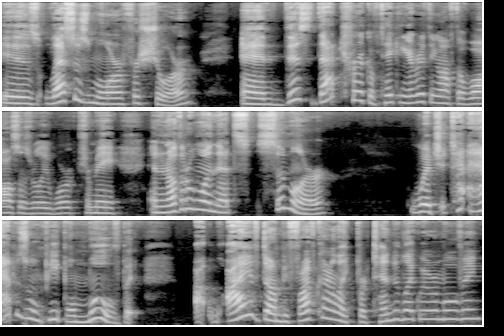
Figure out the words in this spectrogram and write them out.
is less is more for sure. And this that trick of taking everything off the walls has really worked for me. And another one that's similar, which it happens when people move, but I, I have done before. I've kind of like pretended like we were moving,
